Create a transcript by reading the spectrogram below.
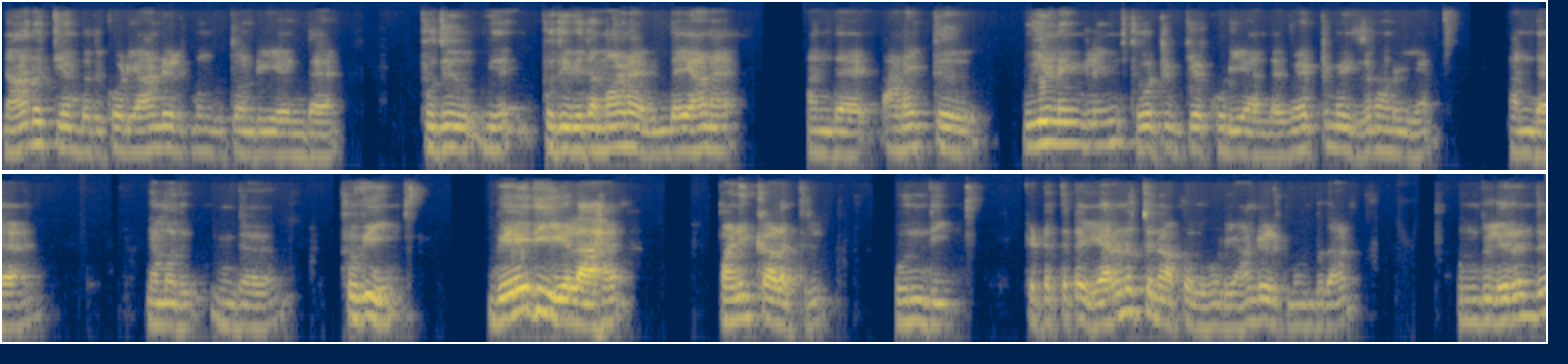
நானூத்தி ஐம்பது கோடி ஆண்டுகளுக்கு முன்பு தோன்றிய இந்த புது புதுவிதமான விந்தையான அந்த அனைத்து உயிரினங்களையும் தோற்றுவிக்கக்கூடிய அந்த வேற்றுமை இதனுடைய அந்த நமது இந்த புவி வேதியியலாக பனிக்காலத்தில் உந்தி கிட்டத்தட்ட இருநூத்தி நாற்பது கோடி ஆண்டுகளுக்கு முன்புதான் முன்பிலிருந்து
